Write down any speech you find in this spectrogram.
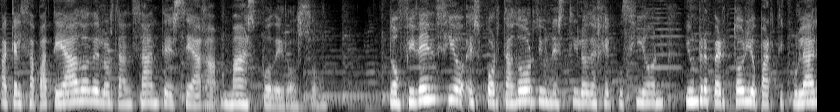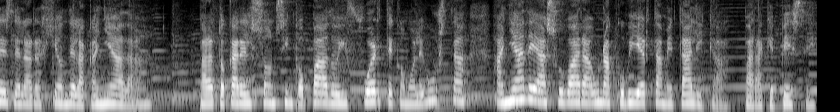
a que el zapateado de los danzantes se haga más poderoso. Don Fidencio es portador de un estilo de ejecución y un repertorio particulares de la región de la Cañada. Para tocar el son sincopado y fuerte como le gusta, añade a su vara una cubierta metálica para que pese.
